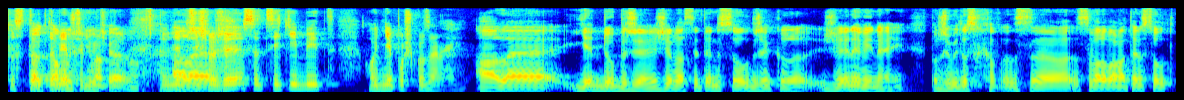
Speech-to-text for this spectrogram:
To, to, Tak to tam mě překvapilo. no. To mě Ale- přišlo, že se cítí být hodně poškozený. Ale je dobře, že vlastně ten soud řekl, že je nevinný, protože by to svaloval na ten soud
